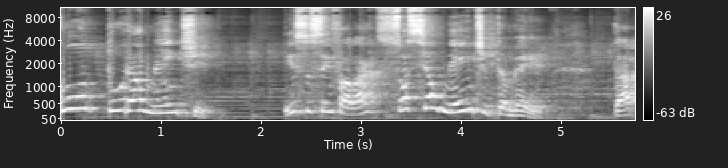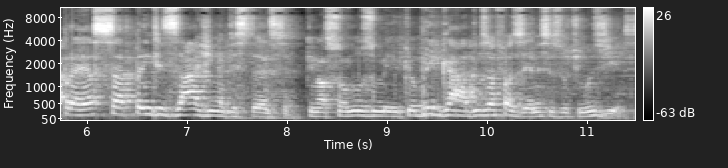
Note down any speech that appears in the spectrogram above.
culturalmente. Isso sem falar socialmente também, tá? Para essa aprendizagem à distância que nós somos meio que obrigados a fazer nesses últimos dias.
